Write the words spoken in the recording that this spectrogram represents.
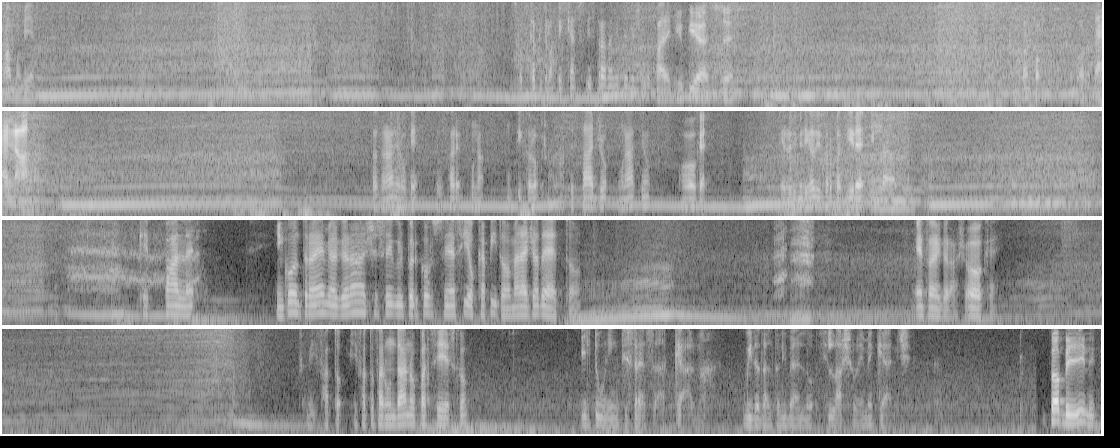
mamma mia. Ho capito ma che cazzo di strada mi stai facendo fare GPS un po'. Che bordella! Aspettate un attimo che devo fare una, un piccolo settaggio. Un attimo. Ok. Ero dimenticato di far partire il... Um, che palle. Incontra Amy al garage, segui il percorso. Eh, sì, ho capito, me l'hai già detto. Entra nel garage, ok. Mi hai fatto, fatto fare un danno pazzesco. Il tuning ti stressa, calma. Guida ad alto livello e lascialo ai meccanici. Va bene.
